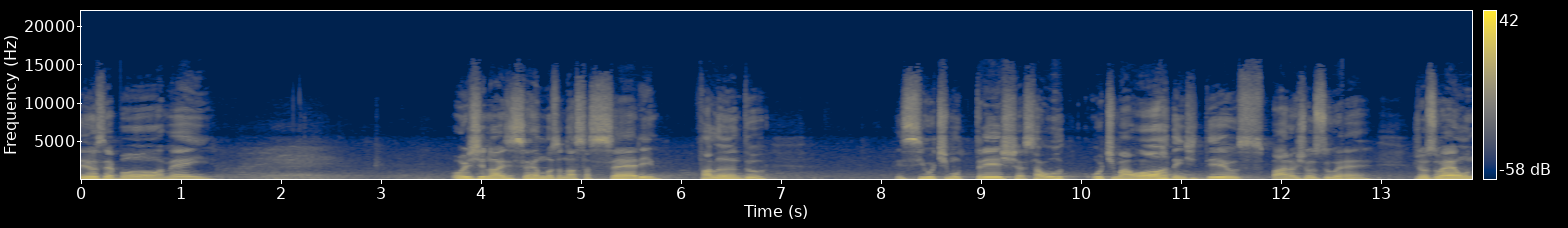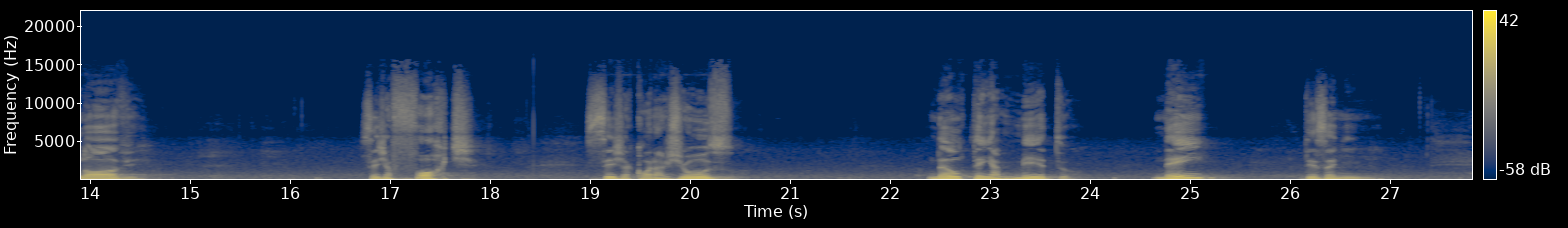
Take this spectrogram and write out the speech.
Deus é bom, amém? amém? Hoje nós encerramos a nossa série falando esse último trecho, essa última ordem de Deus para Josué. Josué 1:9. Seja forte, seja corajoso, não tenha medo, nem desanime.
